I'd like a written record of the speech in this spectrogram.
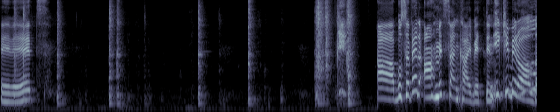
Evet. Aa bu sefer Ahmet sen kaybettin. 2-1 oldu.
